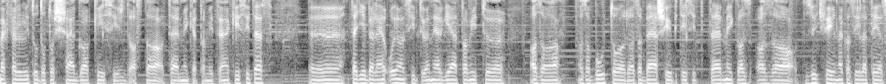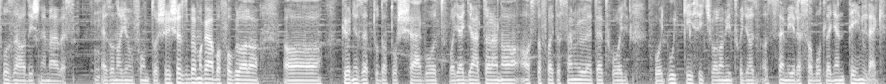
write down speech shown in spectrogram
megfelelő tudatossággal készítsd azt a terméket, amit elkészítesz, tegyél bele olyan szintű energiát, amit az a, az a bútor, az a belső építészeti termék, az, az a, az ügyfélnek az életéhez hozzáad és nem elvesz. Uh-huh. Ez a nagyon fontos. És ez be magába foglal a, a környezettudatosságot, vagy egyáltalán a, azt a fajta szemléletet, hogy, hogy úgy készíts valamit, hogy az, az személyre szabott legyen tényleg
